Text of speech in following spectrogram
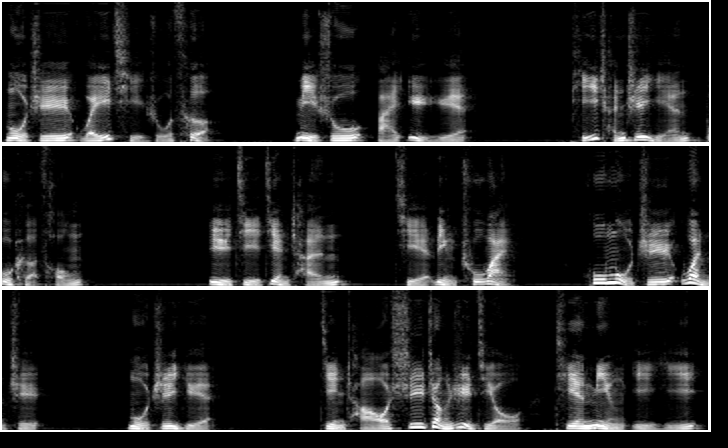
牧之为起如厕。秘书白玉曰：“皮臣之言不可从。”欲既见臣，且令出外。呼牧之问之，牧之曰：“晋朝施政日久，天命已移。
